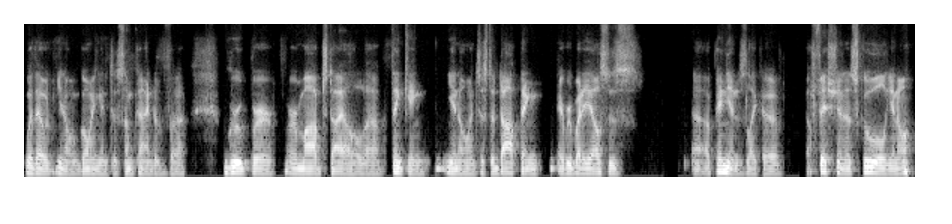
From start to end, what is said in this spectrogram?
without you know going into some kind of uh, group or or mob style uh, thinking you know and just adopting everybody else's uh, opinions like a, a fish in a school you know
